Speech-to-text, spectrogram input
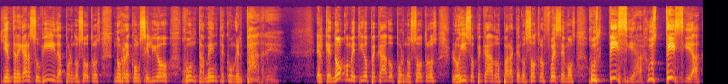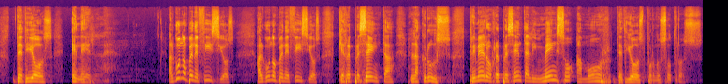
y entregar su vida por nosotros, nos reconcilió juntamente con el Padre. El que no cometió pecado por nosotros, lo hizo pecado para que nosotros fuésemos justicia, justicia de Dios en él algunos beneficios, algunos beneficios que representa la cruz. Primero, representa el inmenso amor de Dios por nosotros.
